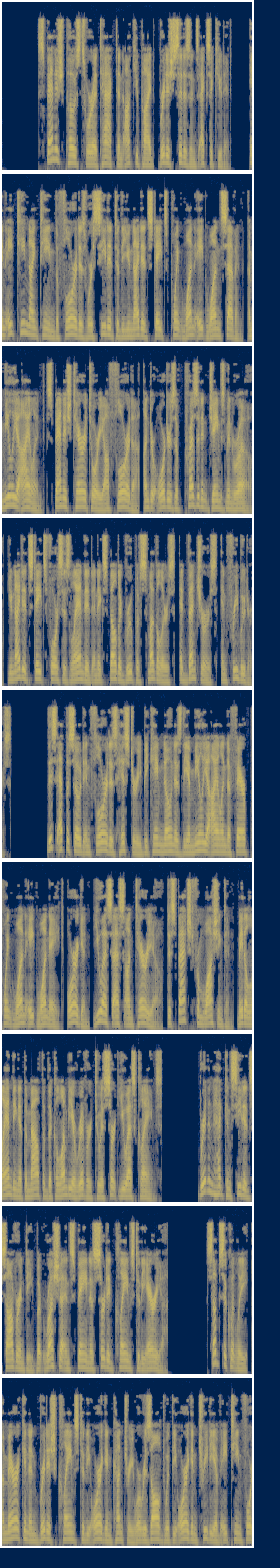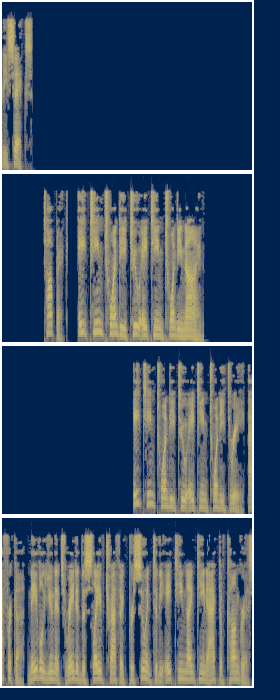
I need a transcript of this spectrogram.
Spanish posts were attacked and occupied, British citizens executed. In 1819 the Floridas were ceded to the United States. 1817, Amelia Island Spanish territory off Florida, under orders of President James Monroe, United States forces landed and expelled a group of smugglers, adventurers, and freebooters. This episode in Florida's history became known as the Amelia Island Affair. 1818, Oregon, USS Ontario, dispatched from Washington, made a landing at the mouth of the Columbia River to assert U.S. claims. Britain had conceded sovereignty but Russia and Spain asserted claims to the area. Subsequently, American and British claims to the Oregon Country were resolved with the Oregon Treaty of 1846. Topic 1820 to 1829. 1820–1823, Africa, naval units raided the slave traffic pursuant to the 1819 Act of Congress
